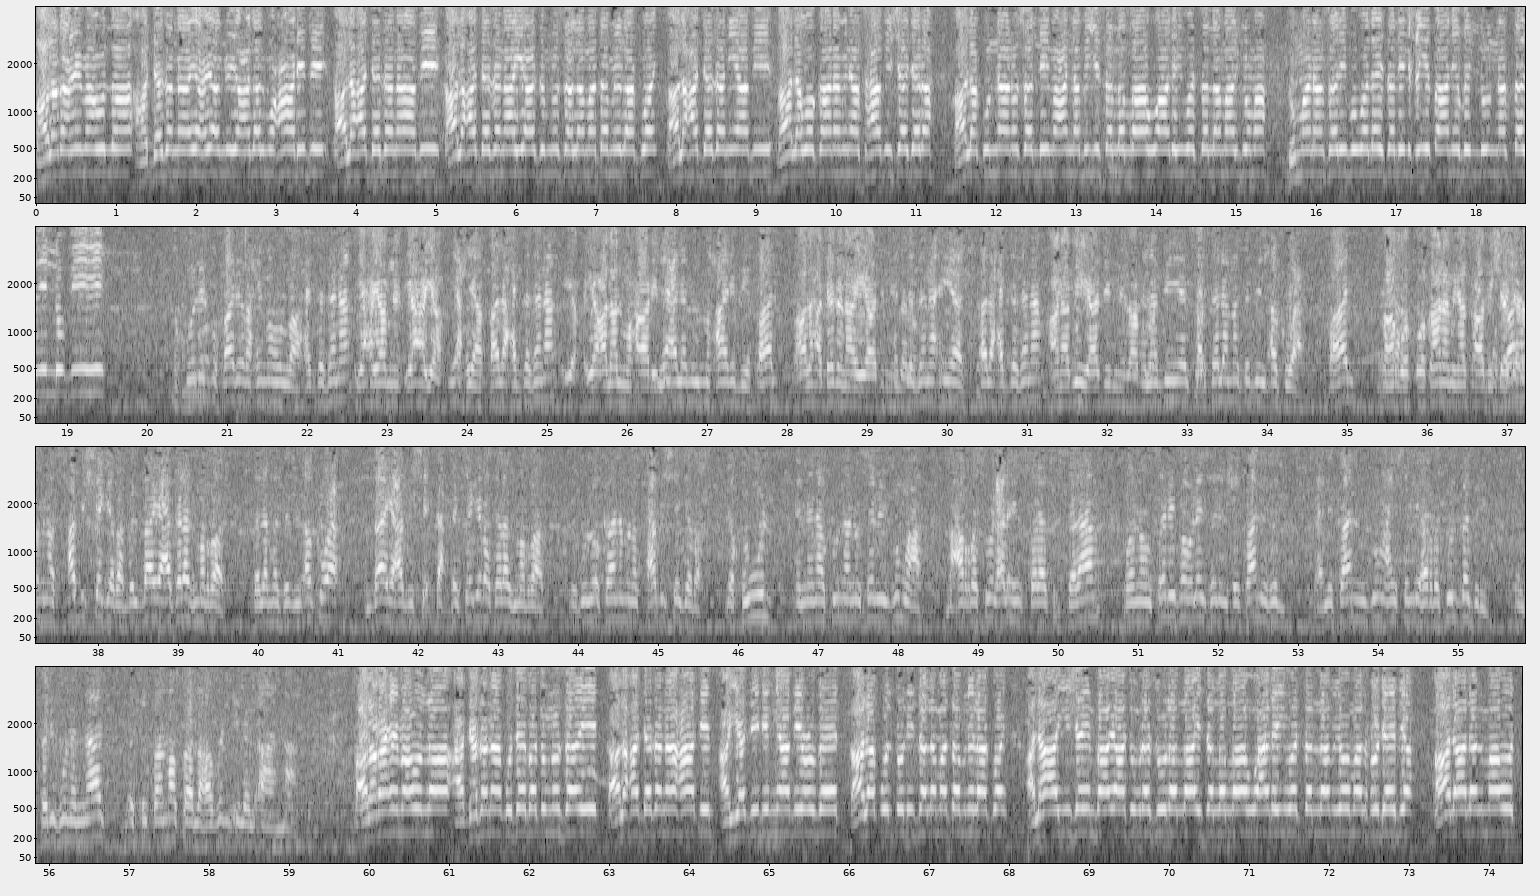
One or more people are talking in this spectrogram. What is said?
قال رحمه الله حدثنا يحيى بن يعلى المحاربي قال حدثنا أبي قال حدثنا إياس بن سلمة بن الأكوع قال حدثني أبي قال وكان من أصحاب الشجرة قال كنا نصلي مع النبي صلى الله عليه وسلم الجمعة ثم ننصرف وليس للحيطان ظل نستظل فيه. يقول البخاري رحمه الله حدثنا يحيى بن يحيى. يحيى قال حدثنا يعلى المحاربي يعلم المحاربي قال قال حدثنا إياس بن حدثنا إياس قال حدثنا عن أبي ياس بن الأكوع. عن أبي سلمة بن الأكوع. قال وكان من أصحاب الشجرة. وكان من أصحاب الشجرة بالبايعه ثلاث مرات. سلمة بن الأكوع بايع تحت الشجرة ثلاث مرات. يقول وكان من أصحاب الشجرة. يقول إننا كنا نصلي الجمعة. مع الرسول عليه الصلاة والسلام وننصرف وليس للحيطان ظل. يعني كان الجمعة يصليها الرسول بدري. ينصرفون الناس والحيطان ما صار لها ظل إلى الآن. نعم. قال رحمه الله حدثنا قتيبة بن سعيد قال حدثنا حاتم عن يزيد بن أبي عبيد قال قلت لسلمة بن الاكوع على أي شيء بايعتم رسول الله صلى الله عليه وسلم يوم الحديبية؟ قال على الموت.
